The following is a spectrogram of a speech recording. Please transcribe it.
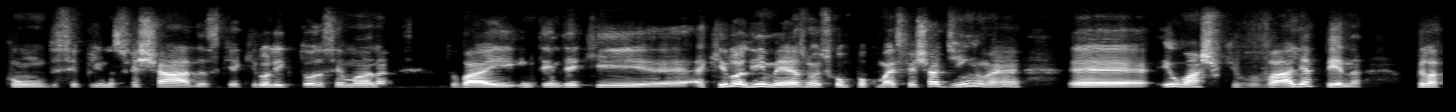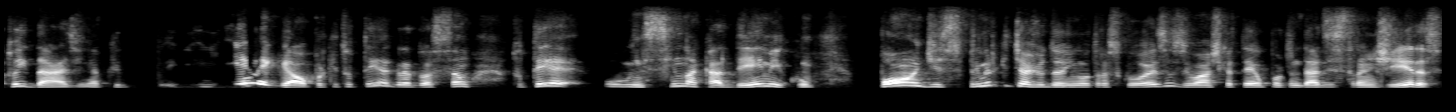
com disciplinas fechadas, que é aquilo ali que toda semana tu vai entender que é, aquilo ali mesmo ficou um pouco mais fechadinho, né? É, eu acho que vale a pena pela tua idade, né? Porque e é legal, porque tu ter a graduação, tu ter o ensino acadêmico, pode, primeiro que te ajuda em outras coisas, eu acho que até oportunidades estrangeiras,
